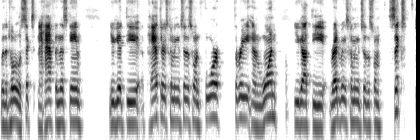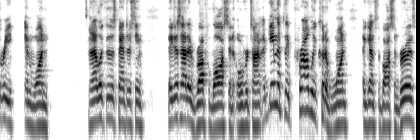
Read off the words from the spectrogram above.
with a total of six and a half in this game. You get the Panthers coming into this one four, three, and one. You got the Red Wings coming into this one six, three, and one. And I looked at this Panthers team. They just had a rough loss in overtime, a game that they probably could have won against the Boston Bruins.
